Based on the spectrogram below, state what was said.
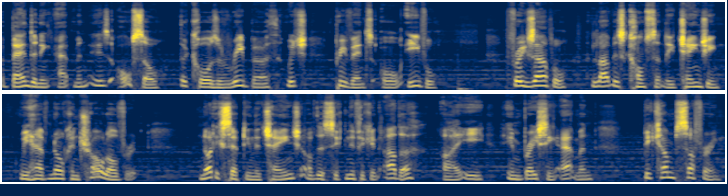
Abandoning Atman is also the cause of rebirth, which prevents all evil. For example, love is constantly changing. We have no control over it. Not accepting the change of the significant other, i.e., embracing Atman, becomes suffering.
